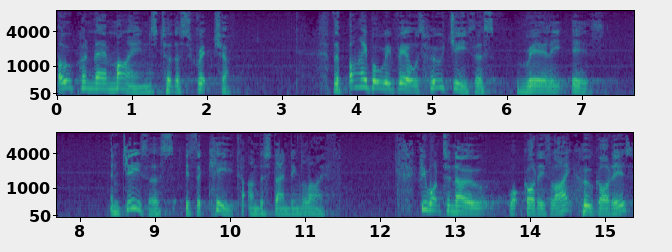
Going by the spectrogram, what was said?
opened their minds to the scripture. The Bible reveals who Jesus really is. And Jesus is the key to understanding life. If you want to know what God is like, who God is,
